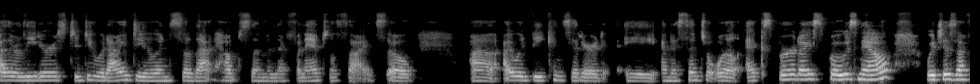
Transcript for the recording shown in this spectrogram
other leaders to do what I do. And so that helps them in their financial side. So uh, I would be considered a an essential oil expert, I suppose now, which is a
